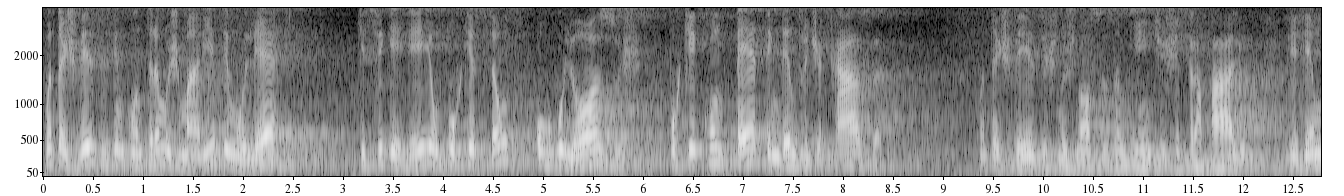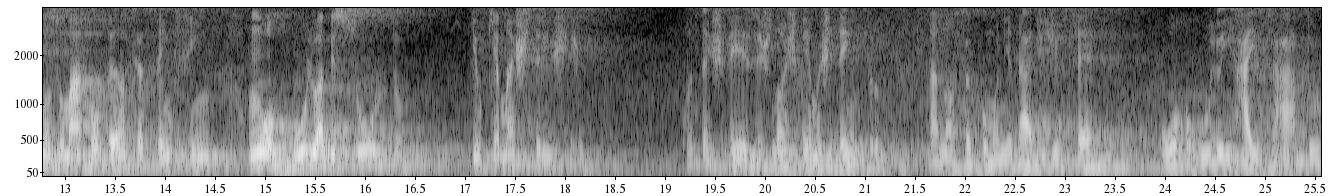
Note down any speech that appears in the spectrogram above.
Quantas vezes encontramos marido e mulher que se guerreiam porque são orgulhosos, porque competem dentro de casa. Quantas vezes nos nossos ambientes de trabalho vivemos uma arrogância sem fim, um orgulho absurdo e o que é mais triste, quantas vezes nós vemos dentro da nossa comunidade de fé o orgulho enraizado,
